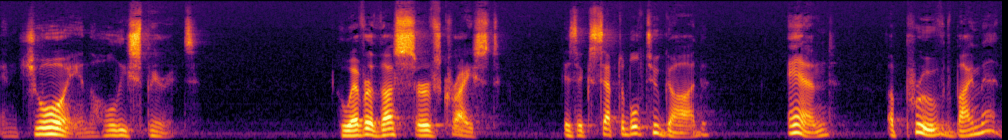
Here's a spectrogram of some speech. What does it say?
and joy in the Holy Spirit. Whoever thus serves Christ is acceptable to God and approved by men.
